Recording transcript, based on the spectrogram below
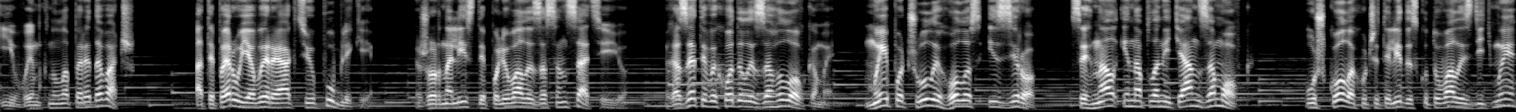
і вимкнула передавач. А тепер уяви реакцію публіки. Журналісти полювали за сенсацією, газети виходили з заголовками. Ми почули голос із зірок. Сигнал інопланетян замовк. У школах учителі дискутували з дітьми,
